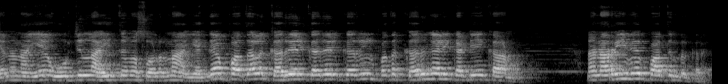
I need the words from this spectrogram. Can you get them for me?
ஏன்னா நான் ஏன் ஒரிஜினல் ஐத்தமாக சொல்கிறேன்னா எங்கே பார்த்தாலும் கருவேல் கருவேல் கருவேல் பார்த்தா கருங்காலி கட்டையே காணும். நான் நிறைய பேர் பார்த்துட்டு இருக்கிறேன்.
